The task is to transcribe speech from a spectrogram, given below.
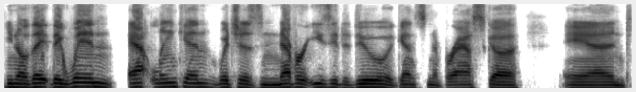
you know, they they win at Lincoln, which is never easy to do against Nebraska. And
